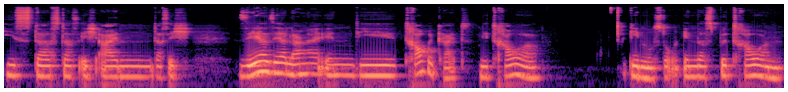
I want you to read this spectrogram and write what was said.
hieß das, dass ich ein, dass ich sehr, sehr lange in die Traurigkeit, in die Trauer gehen musste, in das Betrauern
